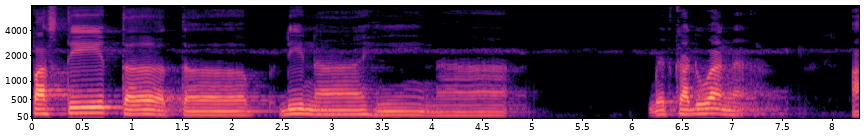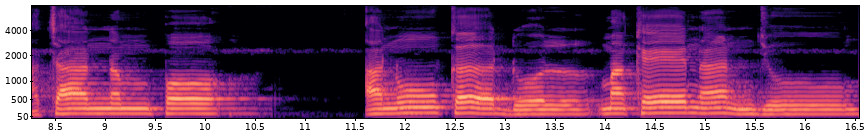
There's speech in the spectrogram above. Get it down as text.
pasti tetap dina hina bet kaduana acan nempo anu kedul make nanjung.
